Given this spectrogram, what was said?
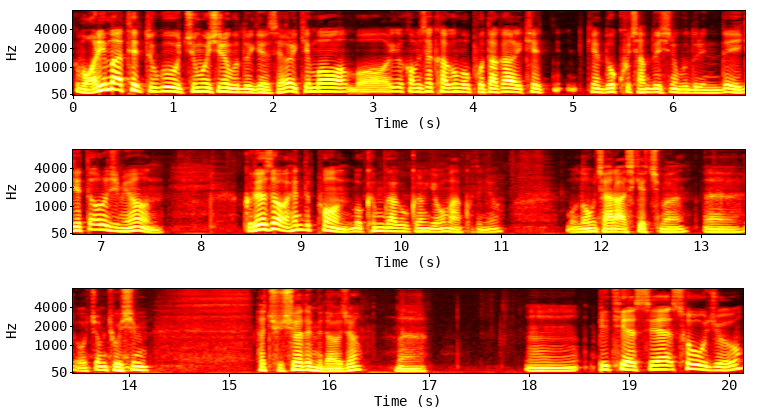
그 머리맡에 두고 주무시는 분들 계세요. 이렇게 뭐, 뭐, 이거 검색하고 뭐 보다가 이렇게, 이렇게 놓고 잠드시는 분들이 있는데 이게 떨어지면 그래서 핸드폰 뭐 금 가고 그런 경우 많거든요. 뭐 너무 잘 아시겠지만, 예, 좀 조심해 주셔야 됩니다. 그죠? 네. 음, BTS의 소우주,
